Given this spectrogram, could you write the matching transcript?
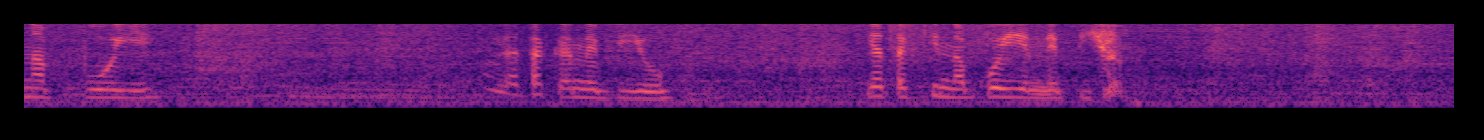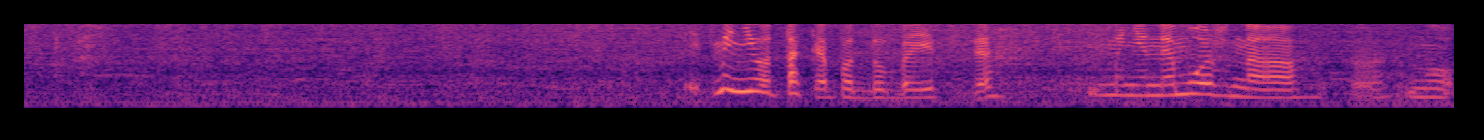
напої. Ну, Я таке не п'ю. Я такі напої не п'ю. Мені отаке подобається. Мені не можна, е, ну,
